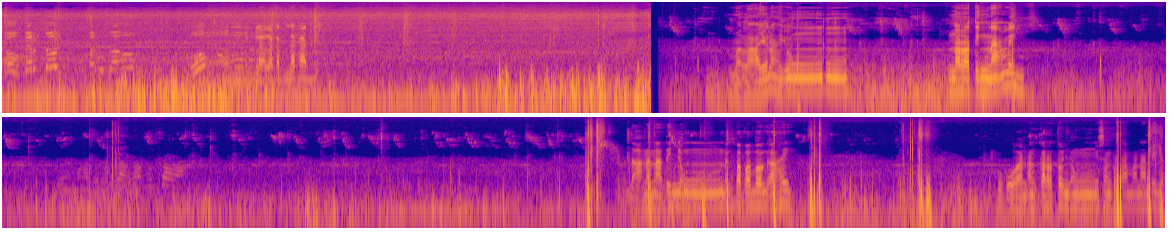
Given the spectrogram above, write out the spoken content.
Oh, pero doon, paluto ako. Oh? Um, naglalakad-lakad. Malayo na yung narating namin. Daanan natin yung nagpapabagahay. Kukuha ng karton yung isang kasama natin.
